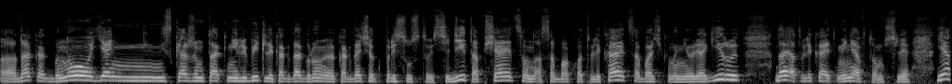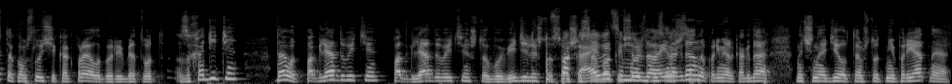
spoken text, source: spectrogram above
а, да, как бы, но я, не, скажем так, не любитель, когда, когда человек присутствует, сидит, общается, он на собаку отвлекает, собачка на нее реагирует, да, отвлекает меня в том числе. Я в таком случае, как правило, говорю, ребят, вот заходите, да, вот поглядывайте, подглядывайте, чтобы вы видели, что с вашей собакой все. Да, иногда, например, когда начинает делать там что-то неприятное,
